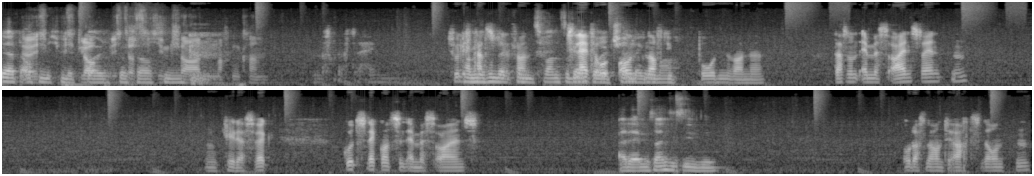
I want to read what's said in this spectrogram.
Der hat Ja, auch ich nicht ich mit glaube Gold nicht, dass ich ihm geschossen. Schaden machen kann. Was bleibt da hängen? Natürlich kannst du den fahren. 125 Ziel einfach Goldschelle unten auf die. Bodenwanne. Da ist so ein MS1 da hinten. Okay, der ist weg. Gut, snacken uns den MS1. Ah, der M1 ist easy. Oh, da ist noch ein T18 da unten.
